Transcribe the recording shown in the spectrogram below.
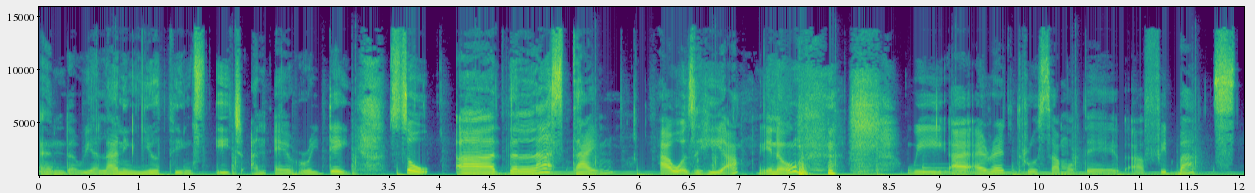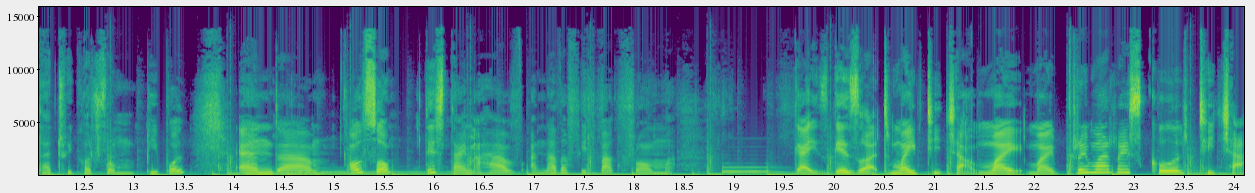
and uh, we are learning new things each and every day. So uh the last time i was here you know we I, I, read through some of the uh, feedbacks that we got from people. And um, also this time i have another feedback from guys guess what? My teacher my my primary school teacher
